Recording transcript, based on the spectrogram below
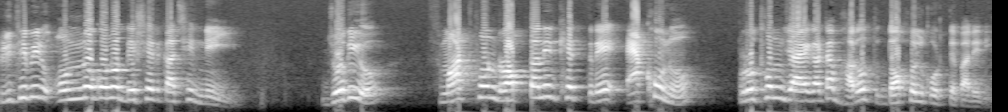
পৃথিবীর অন্য কোনো দেশের কাছে নেই। যদিও স্মার্টফোন রপ্তানির ক্ষেত্রে এখনও প্রথম জায়গাটা ভারত দখল করতে পারেনি।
